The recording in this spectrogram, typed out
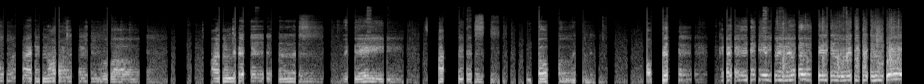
room and not let it go out until unless we really sign this document. Okay? If we never say the way, there's a way.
